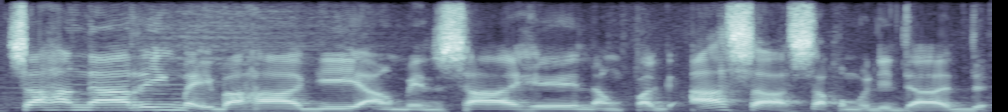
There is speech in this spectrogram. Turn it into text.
Sa hangaring maibahagi ang mensahe ng pag-asa sa komunidad,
